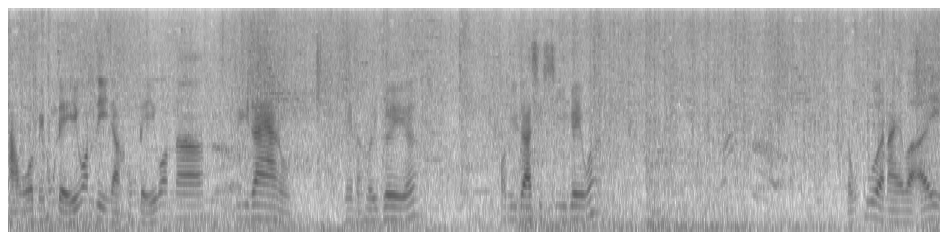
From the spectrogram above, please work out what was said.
Hỏng rồi mình không để ý con gì nhở? Không để ý con à, uh, ra rồi. Nên là hơi ghê á. Con đi ra cc ghê quá. Đóng thua này vậy.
